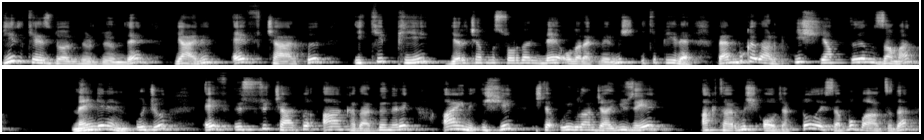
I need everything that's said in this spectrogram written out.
bir kez döndürdüğümde yani F çarpı 2 pi yarıçapımız soruda L olarak verilmiş 2 pi ile ben bu kadarlık iş yaptığım zaman mengenenin ucu F üssü çarpı A kadar dönerek aynı işi işte uygulanacağı yüzeye aktarmış olacak. Dolayısıyla bu bağıntıda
